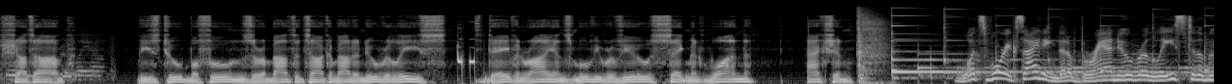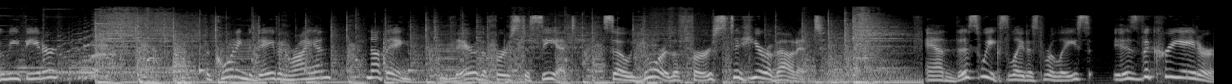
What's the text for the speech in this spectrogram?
Shut up. These two buffoons are about to talk about a new release. Dave and Ryan's movie review, segment one. Action. What's more exciting than a brand new release to the movie theater? According to Dave and Ryan, nothing. They're the first to see it, so you're the first to hear about it. And this week's latest release is The Creator.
